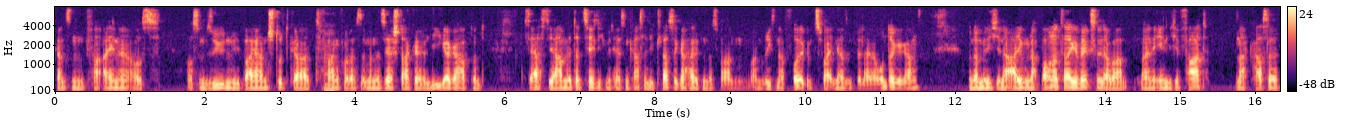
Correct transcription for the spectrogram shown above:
ganzen Vereine aus, aus dem Süden wie Bayern, Stuttgart, Frankfurt, das ist immer eine sehr starke Liga gehabt und das erste Jahr haben wir tatsächlich mit Hessen Kassel die Klasse gehalten. Das war ein, war ein Riesenerfolg. Im zweiten Jahr sind wir leider runtergegangen. Und dann bin ich in der A-Jugend nach Baunatal gewechselt, aber eine ähnliche Fahrt nach Kassel.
